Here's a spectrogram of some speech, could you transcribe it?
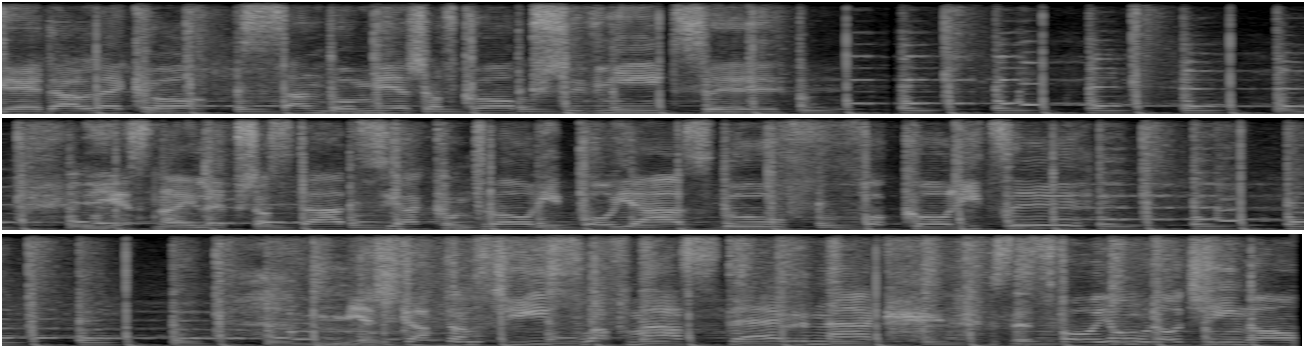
niedaleko Sandomierza w Koprzywnicy Jest najlepsza stacja kontroli pojazdów w okolicy. Mieszka tam Zdzisław Masternak ze swoją rodziną.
